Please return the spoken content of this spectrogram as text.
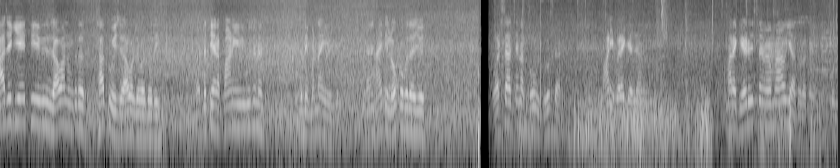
આ જગ્યાએથી જવાનું કદાચ થતું હોય છે આવર જવર તોથી અત્યારે પાણી એવું છે ને, બધે મનાઈ છે. અહીંથી લોકો બધા જોઈ. વરસાદ છે ને બહુ જોરદાર. પાણી ભરાઈ ગયા છે. અમારા ઘેડ વિસ્તારમાં હમણાં આવ્યા થોડા કંઈ ફૂલ.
